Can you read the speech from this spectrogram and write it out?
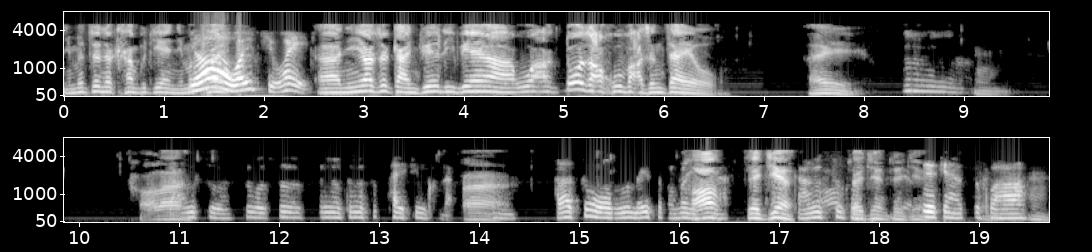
你们真的看不见，你们有我有体会，啊，你要是感觉里边啊，哇，多少护法神在哦，哎，嗯，嗯，好了师傅，师傅是真的真的是太辛苦了，啊，嗯，好了，师傅我们没什么问题好，，再见，感恩师傅，再见，再见，再见师傅啊。嗯。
